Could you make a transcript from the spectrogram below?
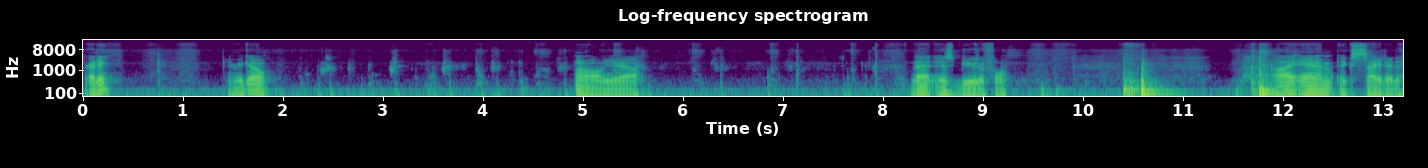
Ready? Here we go. Oh, yeah. That is beautiful. I am excited.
